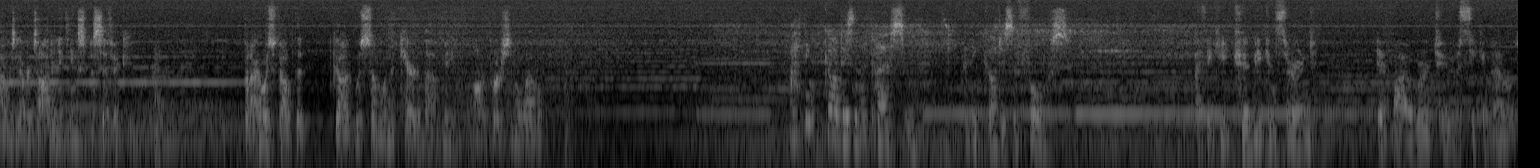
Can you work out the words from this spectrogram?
I was never taught anything specific. But I always felt that God was someone that cared about me on a personal level. I think God isn't a person. I think God is a force. I think he could be concerned if I were to seek him out,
